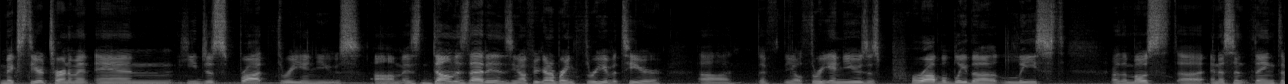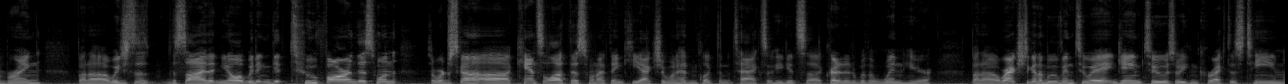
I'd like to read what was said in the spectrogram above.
mixed tier tournament, and he just brought three in use. Um, as dumb as that is, you know, if you're gonna bring three of a tier, uh, if you know three in use is probably the least or the most uh, innocent thing to bring. But uh, we just decided, that, you know what, we didn't get too far in this one, so we're just gonna uh, cancel out this one. I think he actually went ahead and clicked an attack, so he gets uh, credited with a win here. But uh, we're actually gonna move into a game two, so he can correct his team.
